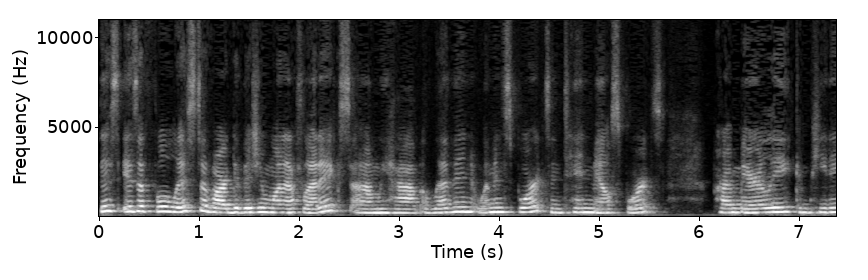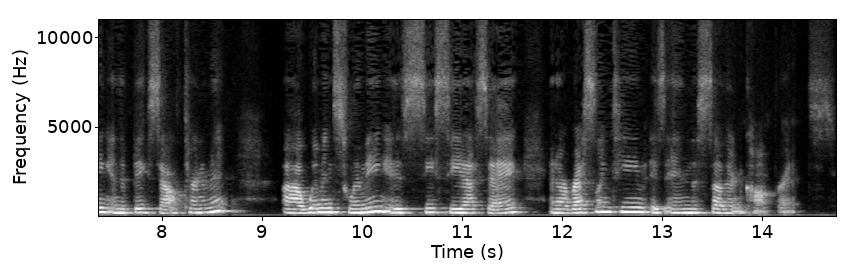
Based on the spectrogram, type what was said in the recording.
This is a full list of our Division One athletics. Um, we have 11 women's sports and 10 male sports, primarily competing in the Big South tournament. Uh, women's swimming is CCSA, and our wrestling team is in the Southern Conference.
